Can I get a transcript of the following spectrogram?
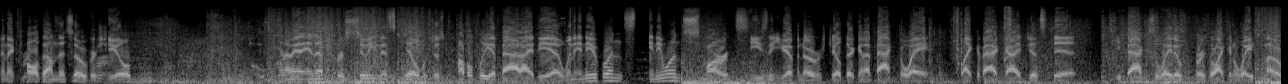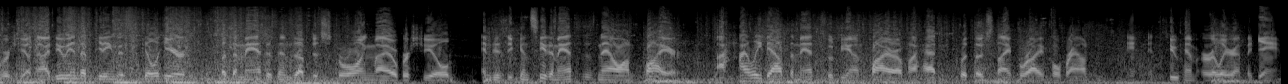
I'm to call down this overshield. And I'm to end up pursuing this kill, which is probably a bad idea. When anyone's, anyone smart sees that you have an overshield, they're to back away, like that guy just did. He backs away to first so I can waste my overshield. Now, I do end up getting this kill here, but the Mantis ends up destroying my overshield. And as you can see, the Mantis is now on fire. I highly doubt the Mantis would be on fire if I hadn't put those sniper rifle rounds into him earlier in the game.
